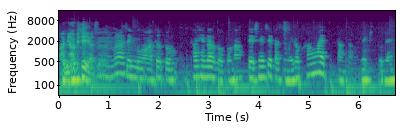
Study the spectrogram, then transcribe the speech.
あ、やべえやつだ。うん、村瀬くんはちょっと大変だぞとなって、先生たちもいろいろ考えたんだろうね、きっとね。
